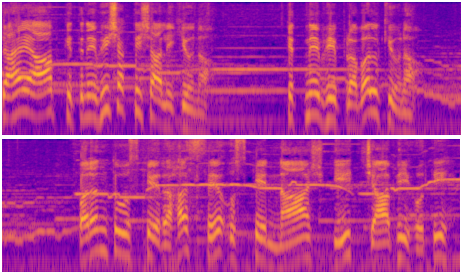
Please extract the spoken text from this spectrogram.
चाहे आप कितने भी शक्तिशाली क्यों ना हो, कितने भी प्रबल क्यों ना हो, परंतु उसके रहस्य, उसके नाश की चाबी होती है।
